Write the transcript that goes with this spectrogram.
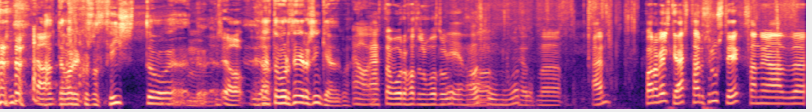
það var eitthvað svo þýst og mm. já, já. þetta voru þeir að syngja eða eitthvað. Þetta voru Hoddle and Waddle Ég, Hoddle og, and Waddle. hérna, en bara vel gert, það eru þrjú stygg þannig að uh,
